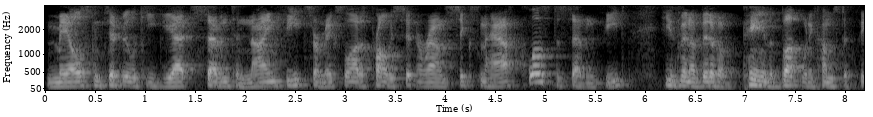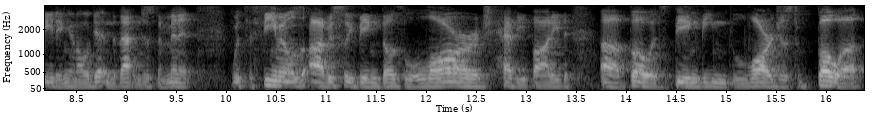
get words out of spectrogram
males can typically get seven to nine feet. Sir Mix-a-Lot is probably sitting around six and a half, close to seven feet. He's been a bit of a pain in the butt when it comes to feeding, and I'll get into that in just a minute with the females obviously being those large, heavy-bodied uh, boas, being the largest boa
